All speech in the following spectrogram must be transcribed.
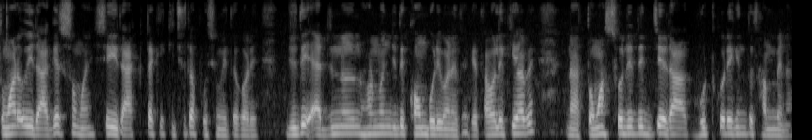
তোমার ওই রাগের সময় সেই রাগটাকে কিছুটা প্রশমিত করে। যদি অ্যাড্রিনালিন হরমোন যদি কম পরিমাণে থাকে, তাহলে কী হবে? না, তোমার শরীরের যে রাগ হুট করে কিন্তু থামবে না,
